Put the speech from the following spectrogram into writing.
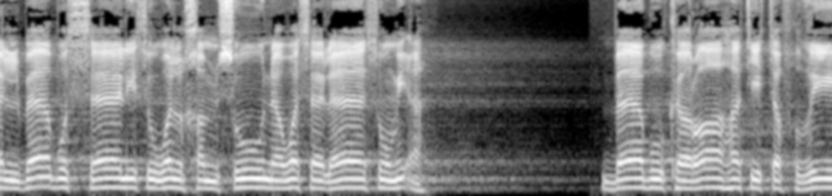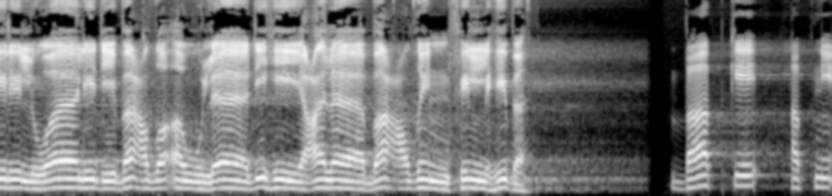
الباب الثالث والخمسون وثلاثمئة باب كراهة تفضيل الوالد بعض أولاده على بعض في الهبة. باپ کے اپنی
